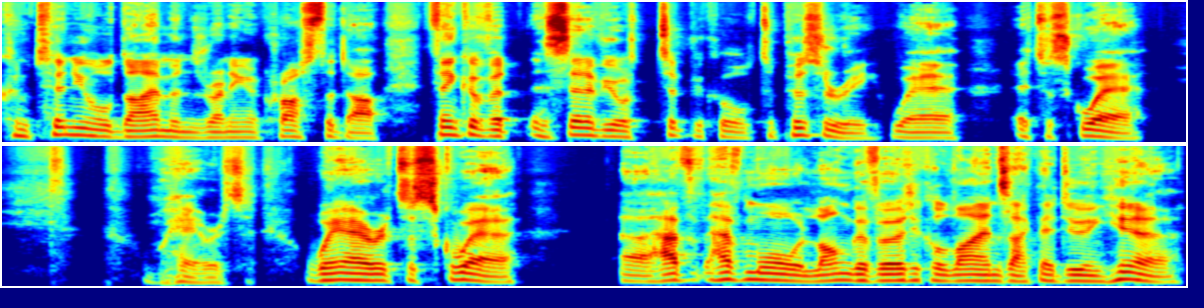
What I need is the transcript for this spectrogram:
continual diamonds running across the dial, think of it instead of your typical tapisserie where it's a square, where it's where it's a square. Uh, have have more longer vertical lines like they're doing here,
